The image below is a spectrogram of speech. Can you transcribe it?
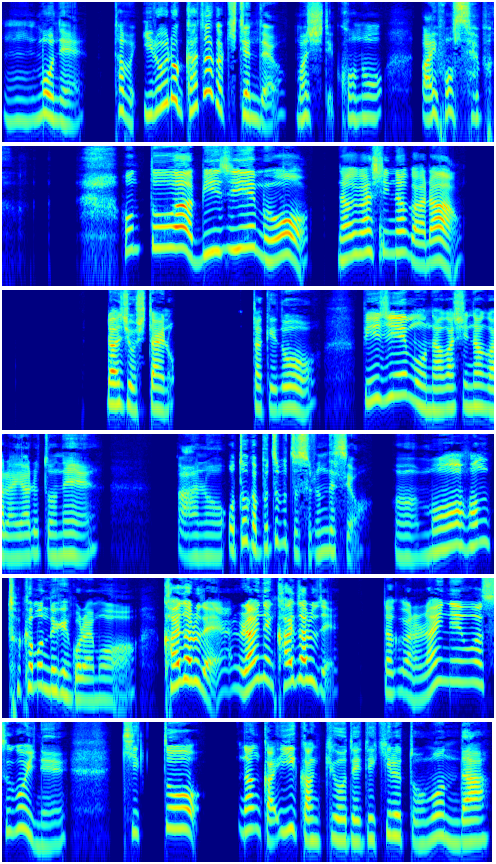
うん、もうね、多分いろいろガタが来てんだよ。マジで。この iPhone 7。本当は BGM を流しながらラジオしたいの。だけど、BGM を流しながらやるとね、あの、音がブツブツするんですよ。うん、もうほんと我慢できん、これ。もう、変えざるで。来年変えざるで。だから来年はすごいね、きっと、なんかいい環境でできると思うんだ。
